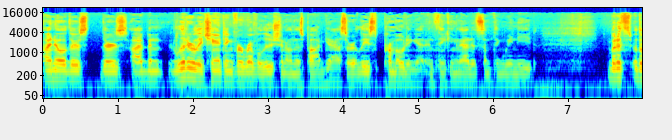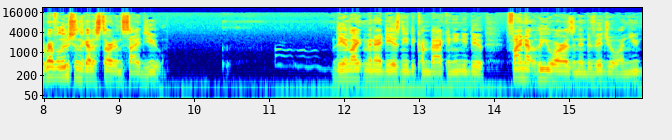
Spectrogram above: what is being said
I know there's there's I've been literally chanting for revolution on this podcast, or at least promoting it and thinking that it's something we need. But it's the revolution's got to start inside you. The enlightenment ideas need to come back, and you need to find out who you are as an individual. And you,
